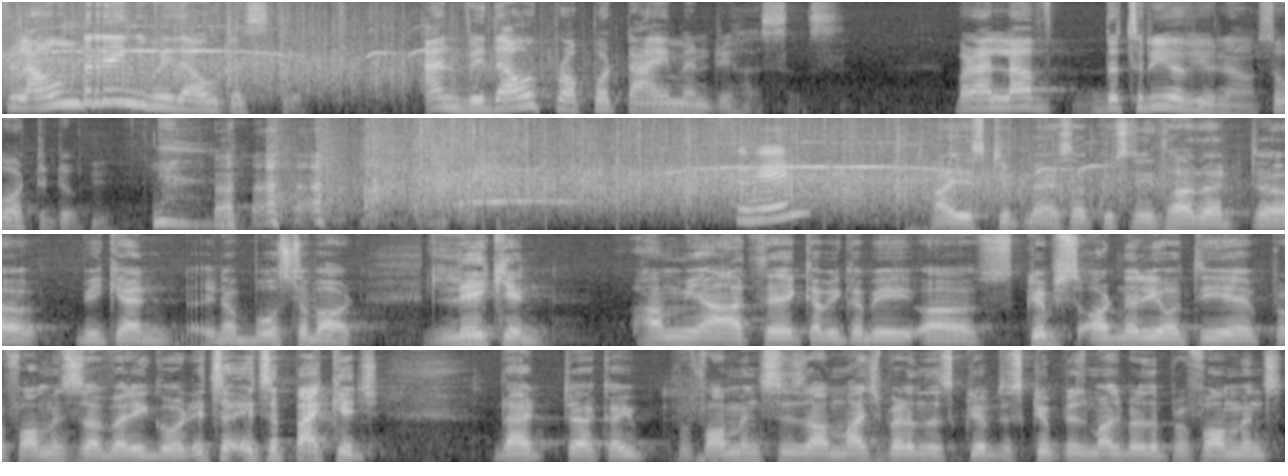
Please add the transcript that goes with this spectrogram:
floundering without script and without proper time and rehearsals. But I love the three of you now, so what to do? Suhail हाँ ये स्क्रिप्ट में ऐसा कुछ नहीं था that we can you know boast about लेकिन हम यहाँ आते हैं कभी कभी स्क्रिप्ट्स ऑर्डिनरी होती है performance are very good it's it's a package that कभी performances are much better the script the script is much better the performance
